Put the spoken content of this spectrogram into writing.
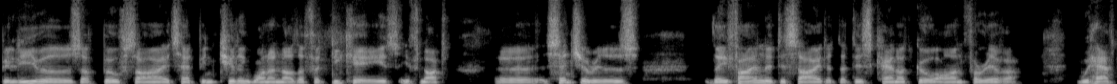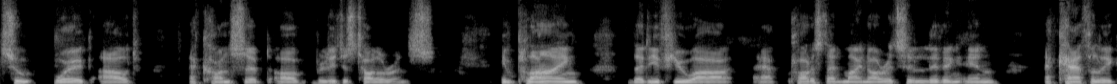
believers of both sides had been killing one another for decades, if not uh, centuries, they finally decided that this cannot go on forever. We have to work out a concept of religious tolerance, implying that if you are a Protestant minority living in a Catholic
